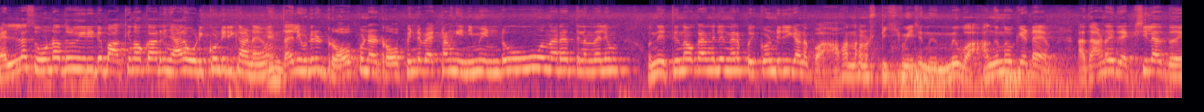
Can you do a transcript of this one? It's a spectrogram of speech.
മെല്ലെ സൂണ്ട് അത് കയറിയിട്ട് ബാക്കി നോക്കാറ് ഞാൻ ഓടിക്കൊണ്ടിരിക്കുകയാണ് എന്തായാലും ഇവിടെ ഒരു ഡ്രോപ്പ് ഉണ്ട്. ആ ഡ്രോപ്പിന്റെ ബാക്കിലാണെങ്കിൽ ഇനിമി ഉണ്ടോ എന്ന് അറിയത്തില്ല. എന്തായാലും ഒന്ന് എത്തി നോക്കാന്നില്ല നേരെ പോയിക്കൊണ്ടിരിക്കുകയാണ്. അപ്പോൾ അവൻ നമ്മുടെ ടീമേറ്റ് നിന്ന് വാങ്ങി നോക്കിയിട്ടെ. അതാണ് ഒരു രക്ഷയില്ലാത്തത്.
